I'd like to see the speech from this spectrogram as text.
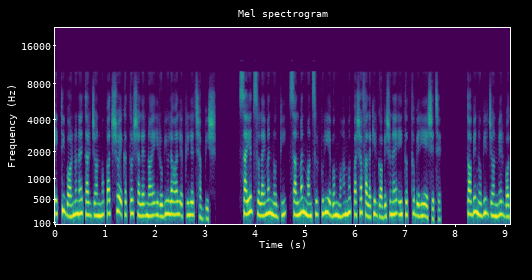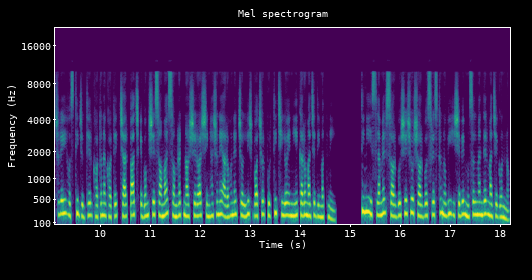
একটি বর্ণনায় তার জন্ম পাঁচশো একাত্তর সালের নয় রবিউল আওয়াল এপ্রিলের ছাব্বিশ। সাইয়েদ সোলাইমান নদী, সালমান মনসুরপুরি এবং মোহাম্মদ পাশা ফালাকির গবেষণায় এই তথ্য বেরিয়ে এসেছে। তবে নবীর জন্মের বছরেই হস্তি যুদ্ধের ঘটনা ঘটে চার পাঁচ এবং সে সময় সম্রাট নরসেরোয়ার সিংহাসনে আরোহণের চল্লিশ বছর পূর্তি ছিল এ নিয়ে কারও মাঝে দ্বিমত নেই। তিনি ইসলামের সর্বশেষ ও সর্বশ্রেষ্ঠ নবী হিসেবে মুসলমানদের মাঝে গণ্য।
